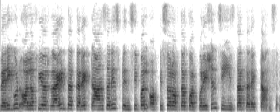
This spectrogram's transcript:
very good all of you are right the correct answer is principal officer of the corporation C is the correct answer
